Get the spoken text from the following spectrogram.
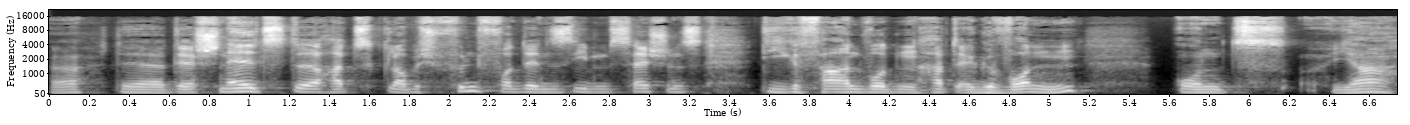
ja, der, der schnellste, hat, glaube ich, fünf von den sieben Sessions, die gefahren wurden, hat er gewonnen. Und ja,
